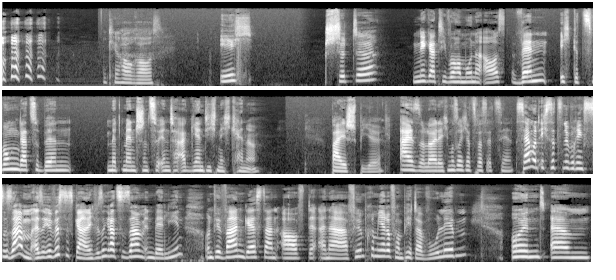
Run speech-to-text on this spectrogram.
okay, hau raus. ich schütte negative Hormone aus, wenn ich gezwungen dazu bin, mit Menschen zu interagieren, die ich nicht kenne. Beispiel. Also Leute, ich muss euch jetzt was erzählen. Sam und ich sitzen übrigens zusammen. Also ihr wisst es gar nicht. Wir sind gerade zusammen in Berlin und wir waren gestern auf einer Filmpremiere von Peter Wohleben und ähm,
